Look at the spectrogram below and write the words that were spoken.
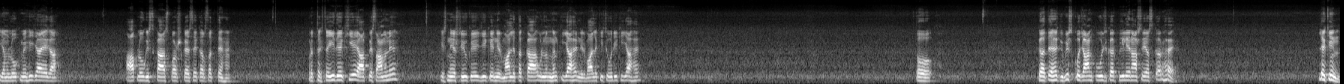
यमलोक में ही जाएगा। आप लोग इसका स्पर्श कैसे कर सकते हैं? प्रत्यक्ष ही देखिए आपके सामने। इसने शिव के जी के निर्माल्य तक का उल्लंघन किया है, निर्माल्य की चोरी किया है। तो कहते हैं कि विष को जान पूज कर पी लेना श्रेयस्कर है। लेकिन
